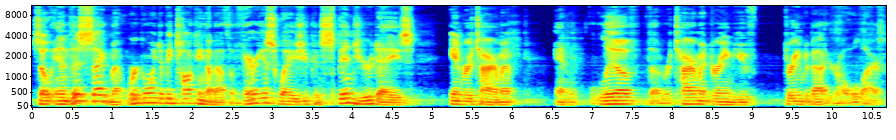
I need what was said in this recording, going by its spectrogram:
So, in this segment, we're going to be talking about the various ways you can spend your days in retirement and live the retirement dream you've dreamed about your whole life.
